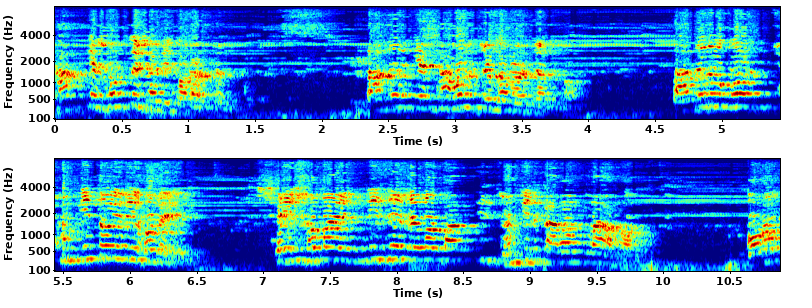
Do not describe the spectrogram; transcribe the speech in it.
হাতকে শক্তিশালী করার জন্য, তাদেরকে সাহস যোগানোর জন্য, তাদের উপর ঝুঁকি তৈরি হলে সেই সময় নিজে যেন বাড়তি ঝুঁকির কারণ না হন বরং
